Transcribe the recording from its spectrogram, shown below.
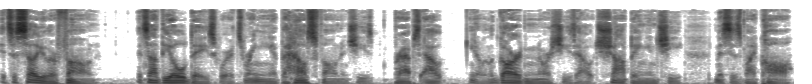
It's a cellular phone. It's not the old days where it's ringing at the house phone and she's perhaps out, you know, in the garden or she's out shopping and she misses my call.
